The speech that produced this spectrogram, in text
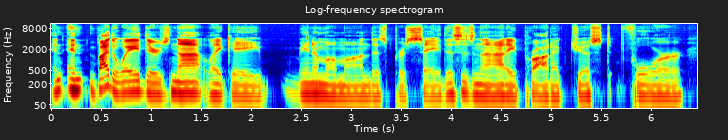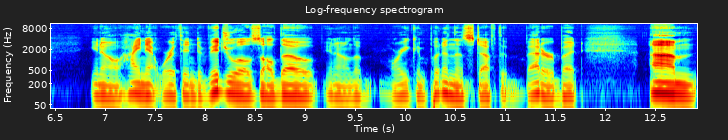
and and by the way, there's not like a minimum on this per se. This is not a product just for you know high net worth individuals although you know the more you can put in this stuff the better but um,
